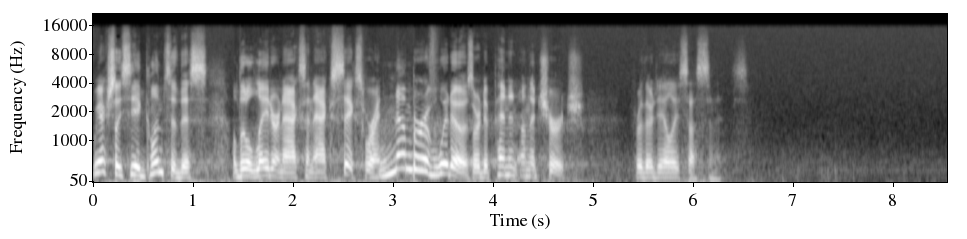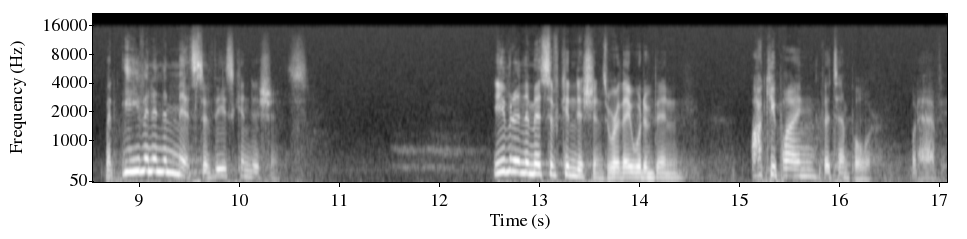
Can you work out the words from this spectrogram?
We actually see a glimpse of this a little later in Acts, in Acts 6, where a number of widows are dependent on the church for their daily sustenance. But even in the midst of these conditions, even in the midst of conditions where they would have been occupying the temple or what have you,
